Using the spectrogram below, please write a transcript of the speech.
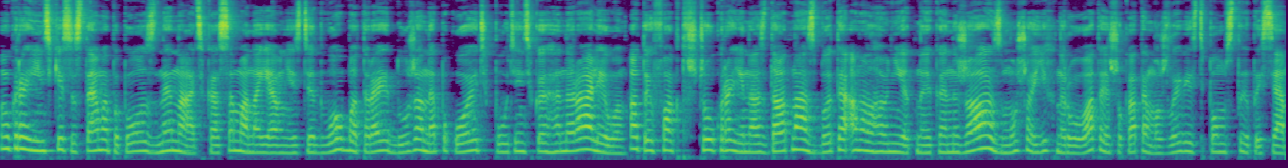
українські системи ППО зненацька. Сама наявність двох батарей дуже непокоїть путінських генералів. А той факт, що Україна здатна збити аналогавнітний кинжал, змушує їх нервувати і шукати можливість помститися.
